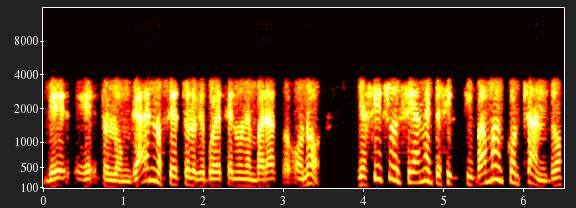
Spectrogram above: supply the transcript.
de eh, prolongar, ¿no es cierto?, lo que puede ser un embarazo o no. Y así sucesivamente, si, si vamos encontrando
